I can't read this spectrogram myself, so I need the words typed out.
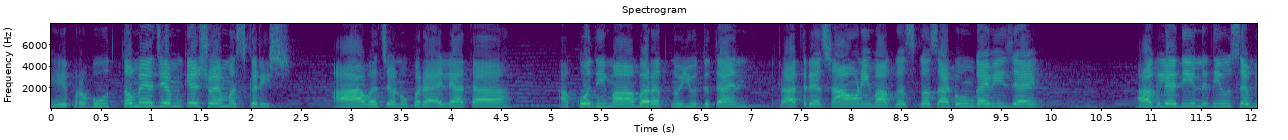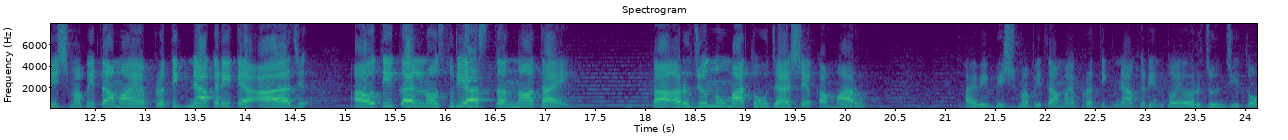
હે પ્રભુ, તમે જેમ કહેશો એમ જ કરીશ. આ વચન ઉપર હાલ્યા હતા. આખો દી મહાભારતનું યુદ્ધ થાય રાત્રે શ્રાવણીમાં ઘસઘસાટ ઊંઘ આવી જાય. આગલે દિન દિવસે ભીષ્મ પિતામહે પ્રતિજ્ઞા કરી કે આજ આવતીકાલનો સૂર્યાસ્ત ન થાય, કા અર્જુનનું માથું જાશે કા મારું. આવી ભીષ્મ પિતામહે પ્રતિજ્ઞા કરીને તોય અર્જુનજી તો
